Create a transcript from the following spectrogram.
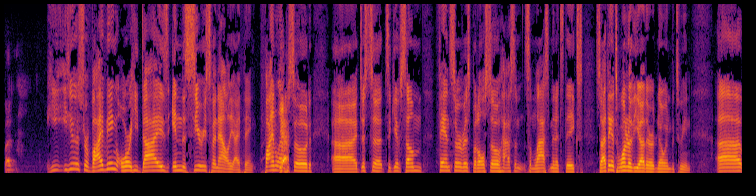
but. He, he's either surviving or he dies in the series finale. I think final yeah. episode, uh, just to to give some fan service, but also have some some last minute stakes. So I think it's one or the other, no in between. Uh,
